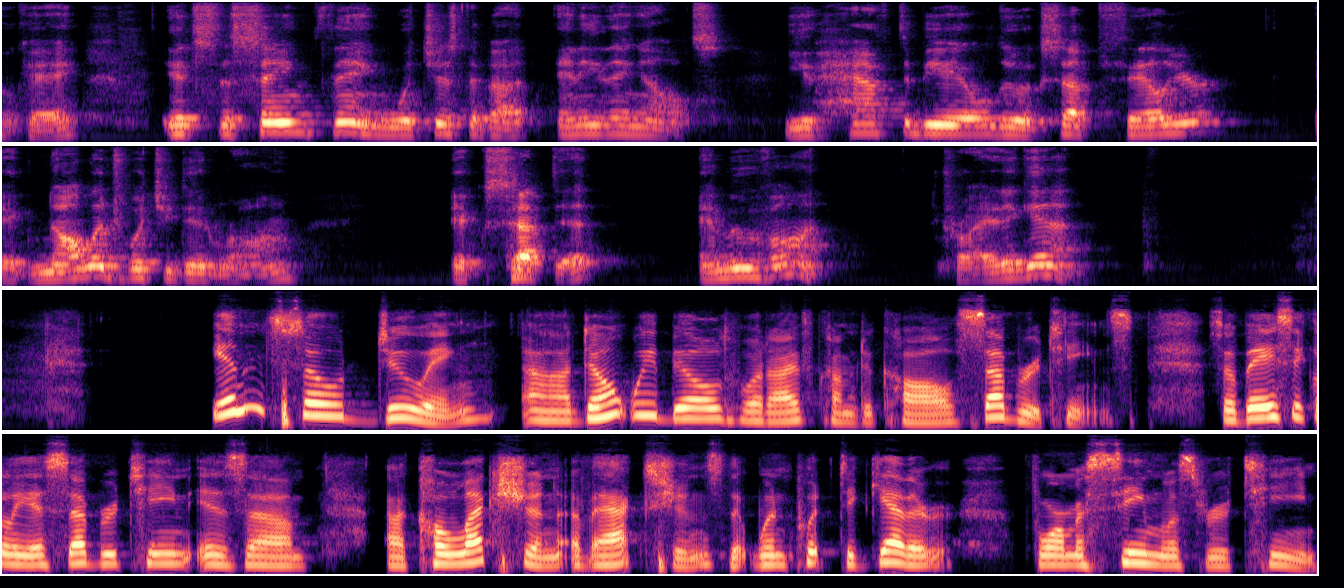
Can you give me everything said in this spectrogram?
okay? It's the same thing with just about anything else. You have to be able to accept failure acknowledge what you did wrong accept it and move on. Try it again in so doing, uh, don't we build what I've come to call subroutines? So basically, a subroutine is um, a collection of actions that, when put together, form a seamless routine.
